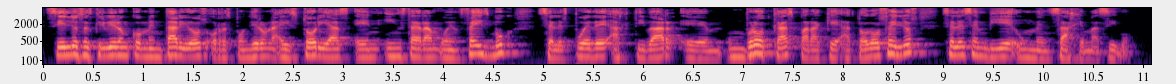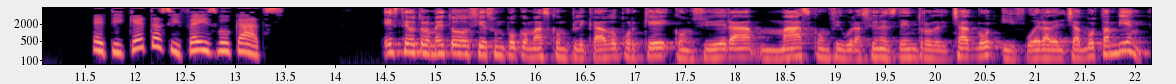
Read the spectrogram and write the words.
Si ellos escribieron comentarios o respondieron a historias en Instagram o en Facebook, se les puede activar eh, un broadcast para que a todos ellos se les envíe un mensaje masivo. Etiquetas y Facebook Ads. Este otro método sí es un poco más complicado porque considera más configuraciones dentro del chatbot y fuera del chatbot también.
